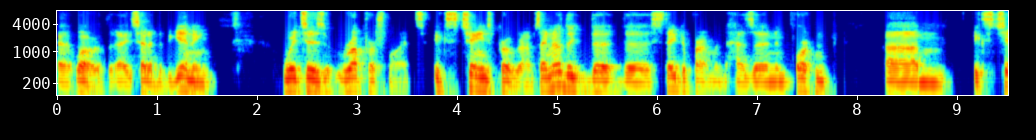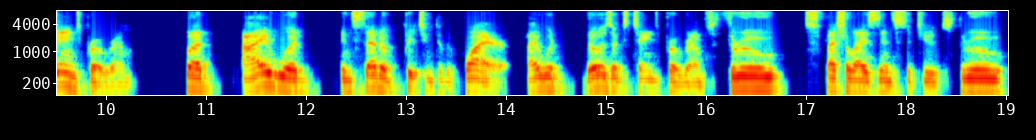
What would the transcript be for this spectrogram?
uh, well, I said at the beginning, which is rapprochements, exchange programs. I know the the, the State Department has an important um, exchange program, but I would instead of preaching to the choir, I would those exchange programs through specialized institutes, through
